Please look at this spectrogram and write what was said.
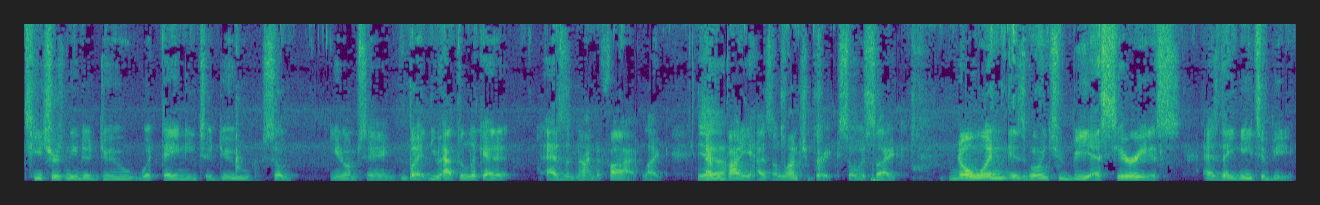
teachers need to do what they need to do so you know what i'm saying but you have to look at it as a nine to five like Yeah. everybody has a lunch break so it's like no one is going to be as serious as they need to be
